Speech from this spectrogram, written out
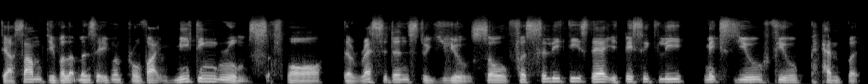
There are some developments that even provide meeting rooms for the residents to use. So facilities there, it basically makes you feel pampered.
